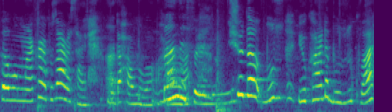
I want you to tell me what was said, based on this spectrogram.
kavunlar, karpuzlar vesaire. Burada havlu var. Ben de söyleyeyim. Şurada buz, yukarıda buzluk var.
